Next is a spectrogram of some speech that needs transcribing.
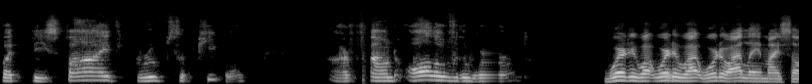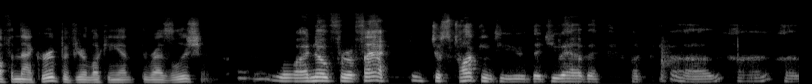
But these five groups of people are found all over the world. Where do what where do I where do I lay myself in that group if you're looking at the resolution? Well, I know for a fact, just talking to you, that you have a a, a, a,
